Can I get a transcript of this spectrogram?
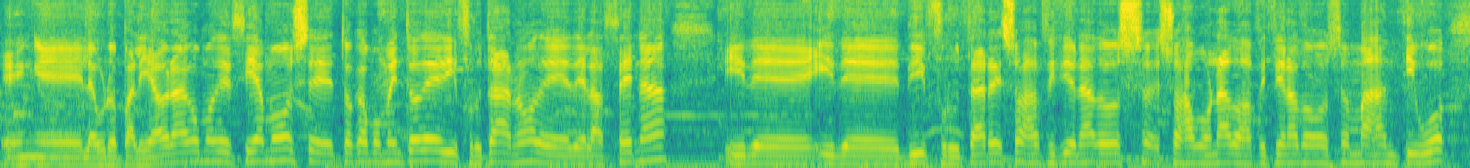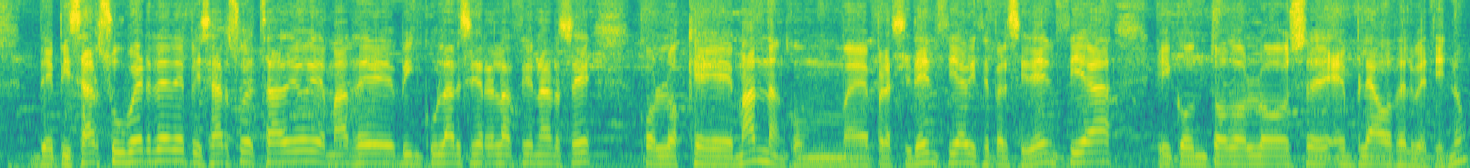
en eh, la Europa League. Ahora, como decíamos, toca momento de disfrutar ¿no? de, de la cena y de, y de disfrutar esos aficionados, esos abonados aficionados más antiguos, de pisar su verde, de pisar su estadio y además de vincularse y relacionarse con los que mandan, con eh, presidencia, vicepresidencia y con todos los eh, empleados del Betis, ¿no?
